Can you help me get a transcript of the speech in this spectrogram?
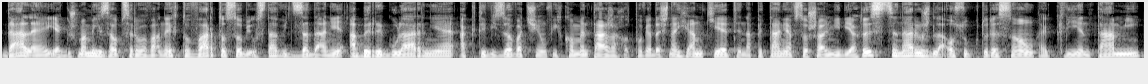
Dalej, jak już mamy ich zaobserwowanych, to warto sobie ustawić zadanie, aby regularnie aktywizować się w ich komentarzach, odpowiadać na ich ankiety, na pytania w social mediach. To jest scenariusz dla osób, które są e, klientami,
